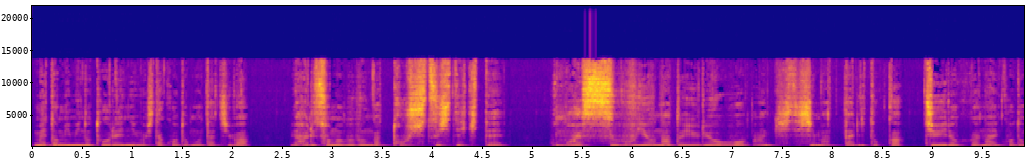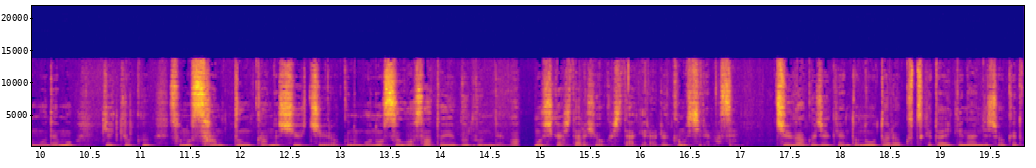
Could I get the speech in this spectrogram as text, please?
目と耳のトレーニングをした子供たちは、やはりその部分が突出してきて、お前すごいよなという量を暗記してしまったりとか、注意力がない子供でも結局その3分間の集中力のものすごさという部分ではもしかしたら評価してあげられるかもしれません。中学受験と脳トレをくっつけてはいけないんでしょうけど、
